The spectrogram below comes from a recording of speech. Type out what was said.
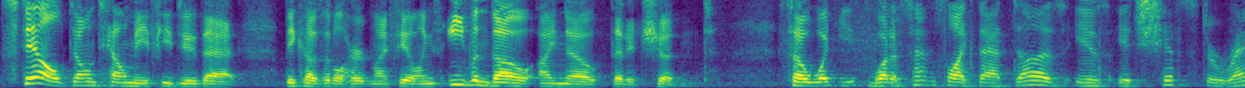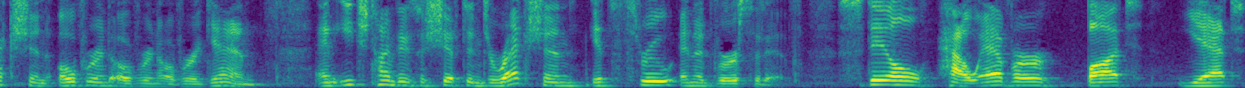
Still, don't tell me if you do that because it'll hurt my feelings, even though I know that it shouldn't. So what you, what a sentence like that does is it shifts direction over and over and over again, and each time there's a shift in direction, it's through an adversative. Still, however, but, yet,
